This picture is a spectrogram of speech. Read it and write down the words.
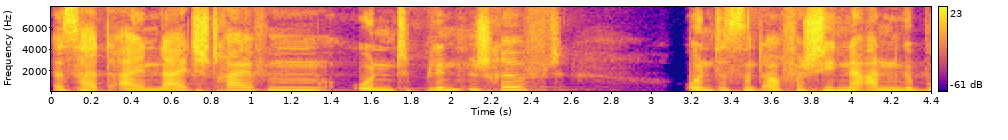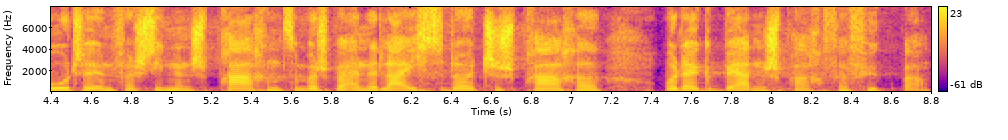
es hat einen Leitstreifen und Blindenschrift und es sind auch verschiedene Angebote in verschiedenen Sprachen, zum Beispiel eine leichte deutsche Sprache oder Gebärdensprache verfügbar.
